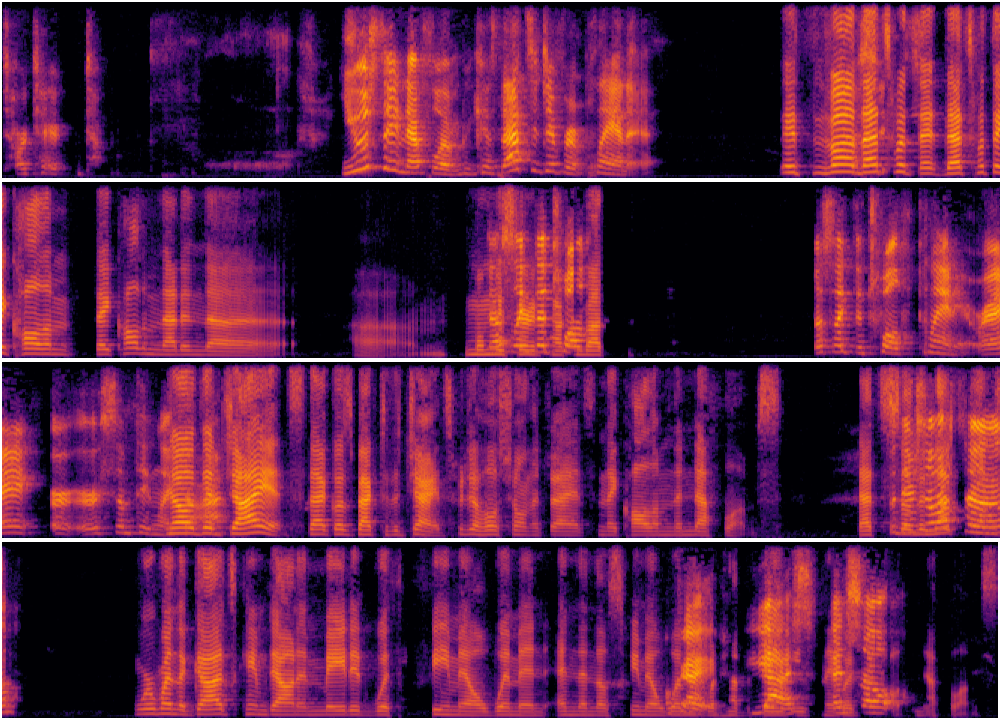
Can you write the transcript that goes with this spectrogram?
Tartar. Tar- you say Nephilim because that's a different planet. It's well, that's what they, that's what they call them. They call them that in the um when That's we like started the talking 12th about That's like the twelfth planet, right? Or, or something like no that. No, the giants. That goes back to the giants. We did a whole show on the giants, and they call them the Nephilims. That's But so the there's Nephilims also were when the gods came down and mated with female women, and then those female women Okay, would have babies. yes, and they and would so- Nephilims.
